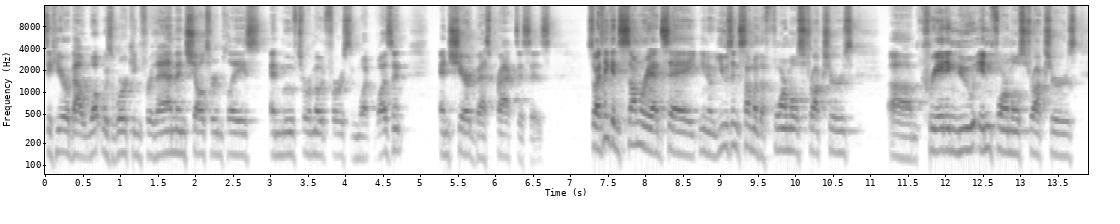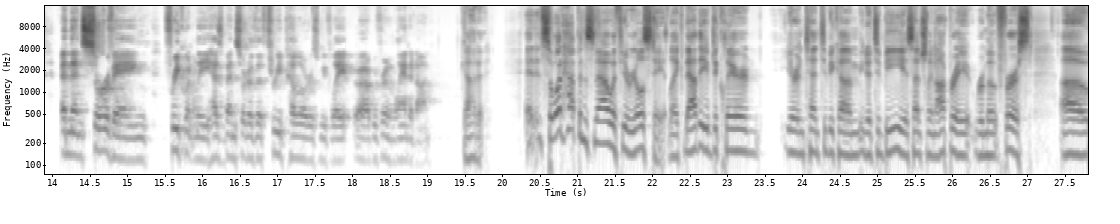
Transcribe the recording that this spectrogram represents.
to hear about what was working for them in shelter in place and move to remote first and what wasn't, and shared best practices. So, I think in summary, I'd say, you know, using some of the formal structures, um, creating new informal structures, and then surveying frequently has been sort of the three pillars we've uh, we've really landed on. Got it. And so what happens now with your real estate? Like now that you've declared your intent to become, you know, to be essentially and operate remote first, uh,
